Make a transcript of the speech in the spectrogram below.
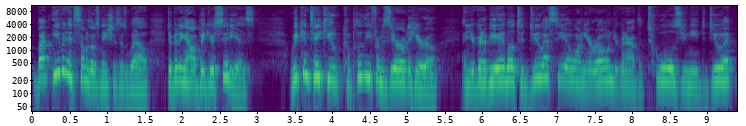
But even in some of those niches as well, depending on how big your city is, we can take you completely from zero to hero. And you're going to be able to do SEO on your own. You're going to have the tools you need to do it.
